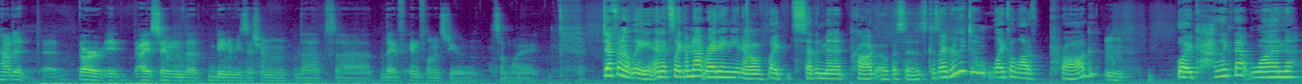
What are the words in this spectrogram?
How did, uh, or it, I assume that being a musician, that uh, they've influenced you in some way. Definitely. And it's like I'm not writing, you know, like seven minute prog opuses because I really don't like a lot of prog. Mhm. Like, I like that one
